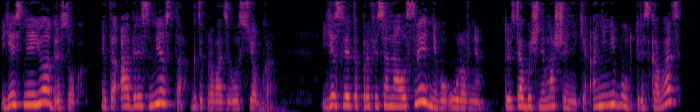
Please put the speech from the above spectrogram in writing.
есть не ее адресок. Это адрес места, где проводилась съемка. Если это профессионалы среднего уровня, то есть обычные мошенники, они не будут рисковать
